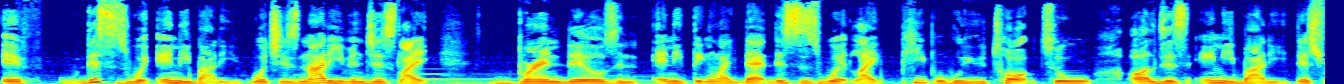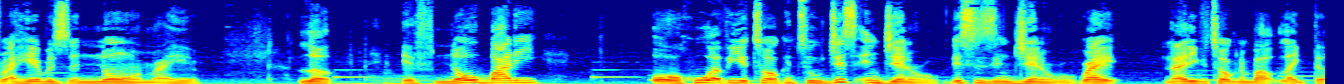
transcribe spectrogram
if this is with anybody, which is not even just like brand deals and anything like that. This is with like people who you talk to or just anybody. This right here is the norm right here. Look, if nobody or whoever you're talking to, just in general. This is in general, right? Not even talking about like the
